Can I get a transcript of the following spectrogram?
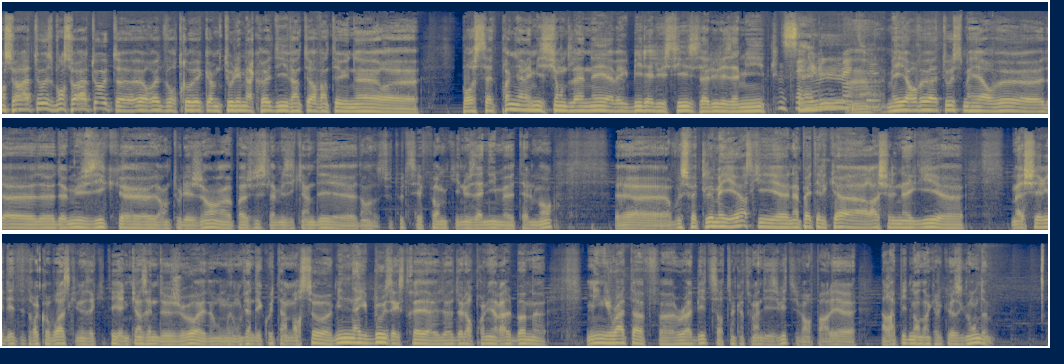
Bonsoir à tous, bonsoir à toutes. Euh, Heureux de vous retrouver comme tous les mercredis, 20h, 21h, euh, pour cette première émission de l'année avec Bill et Lucie. Salut les amis. Salut, Mathieu. Ah, meilleurs vœux à tous, meilleurs vœux euh, de, de, de musique euh, dans tous les genres, hein, pas juste la musique indé euh, dans sous toutes ses formes qui nous animent tellement. Euh, on vous souhaite le meilleur, ce qui euh, n'a pas été le cas à Rachel Nagui, euh, ma chérie des Tetra Cobras, qui nous a quittés il y a une quinzaine de jours. Et donc on vient d'écouter un morceau euh, Midnight Blues, extrait euh, de, de leur premier album euh, Ming Rat of Rabbit, sorti en 98. Je vais en reparler euh, rapidement dans quelques secondes.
